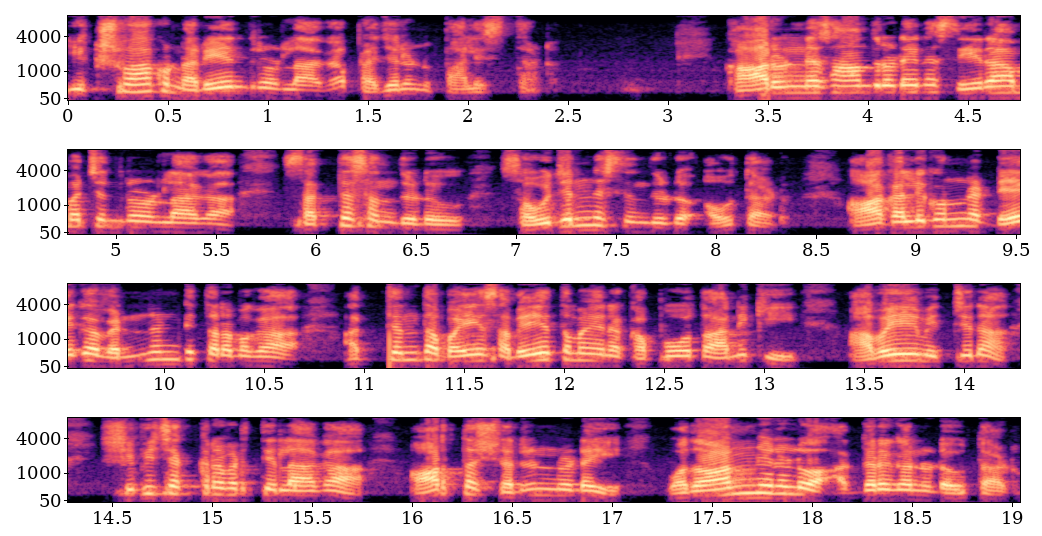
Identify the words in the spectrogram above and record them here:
ఇక్ష్వాకు నరేంద్రునిలాగా ప్రజలను పాలిస్తాడు. కారుణ్య సాంద్రుడైన శ్రీరామచంద్రునిలాగా సత్యసంధుడు సౌజన్య సింధుడు అవుతాడు. ఆ కలిగున్న డేగ వెన్నంటి తరముగా అత్యంత భయ సమేతమైన కపోతానికి అభయమిచ్చిన శిబి చక్రవర్తిలాగా ఆర్త శరణుడై వదాన్యులలో అగ్రగణుడవుతాడు.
